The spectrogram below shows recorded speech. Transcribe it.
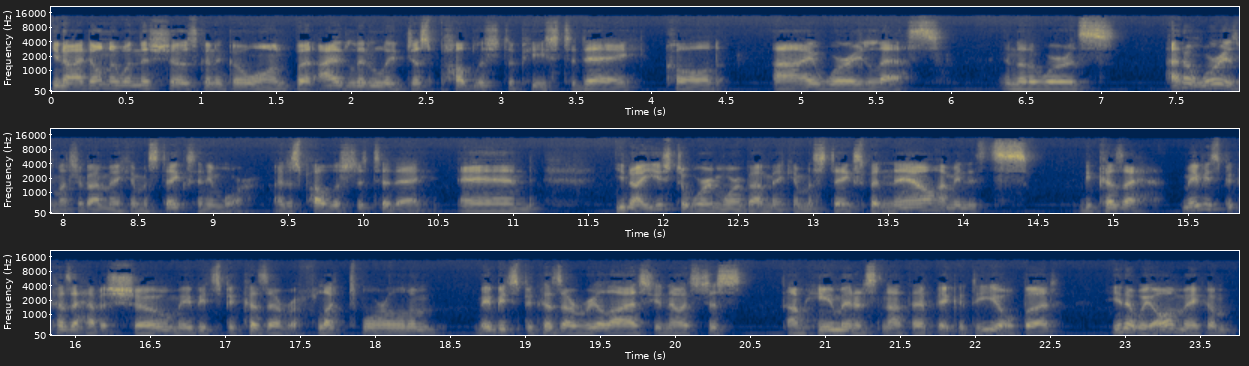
you know, I don't know when this show is going to go on, but I literally just published a piece today called I Worry Less. In other words, I don't worry as much about making mistakes anymore. I just published it today. And, you know, I used to worry more about making mistakes, but now, I mean, it's because I maybe it's because I have a show, maybe it's because I reflect more on them, maybe it's because I realize you know it's just I'm human, it's not that big a deal, but you know we all make them,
